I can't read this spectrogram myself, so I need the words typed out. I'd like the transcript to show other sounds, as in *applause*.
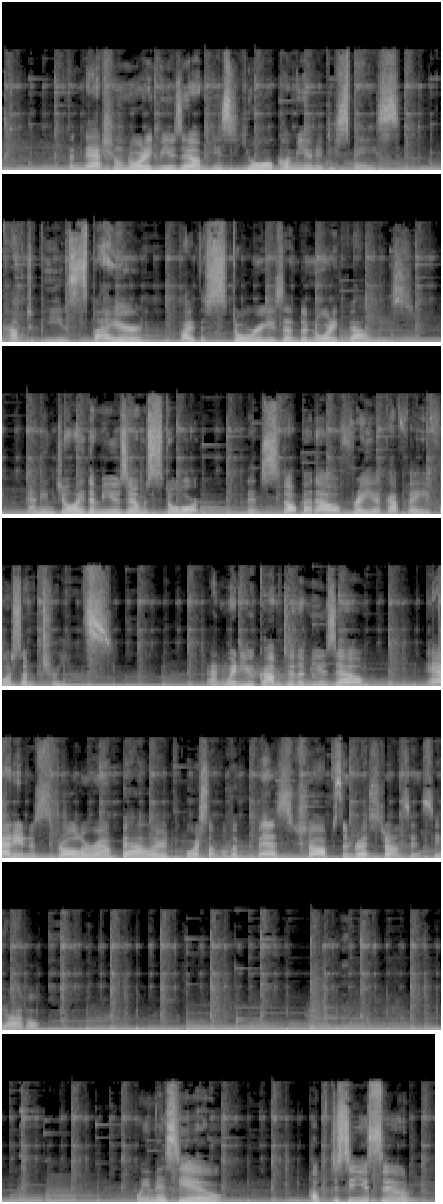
The National Nordic Museum is your community space. Come to be inspired by the stories and the Nordic values. And enjoy the museum store. Then stop at our Freya Cafe for some treats. And when you come to the museum, add in a stroll around Ballard for some of the best shops and restaurants in Seattle. We miss you. Hope to see you soon.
